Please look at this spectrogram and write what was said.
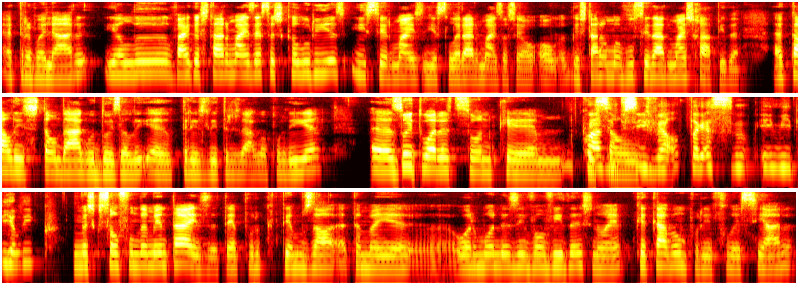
a trabalhar, ele vai gastar mais essas calorias e ser mais e acelerar mais, ou seja, ou gastar a uma velocidade mais rápida. A tal ingestão de água, 2 a 3 litros de água por dia, as 8 horas de sono que é que quase são, impossível, parece-me idílico. Mas que são fundamentais, até porque temos também uh, hormonas envolvidas, não é? Que acabam por influenciar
